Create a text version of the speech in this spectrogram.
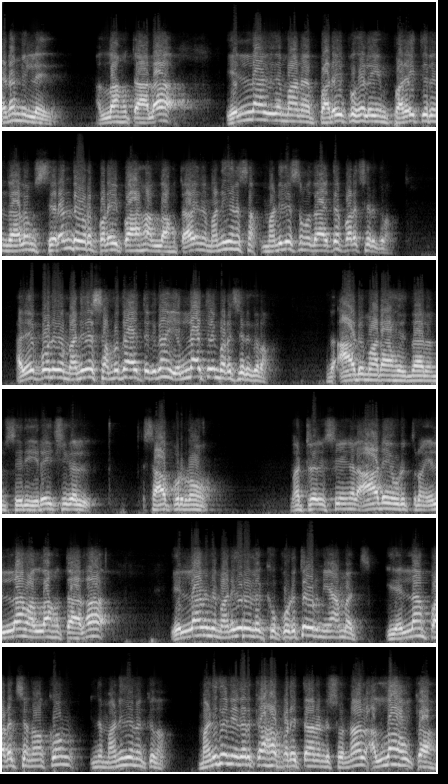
இடம் இல்லை இது. அல்லாஹு தாலா எல்லா விதமான படைப்புகளையும் படைத்திருந்தாலும் சிறந்த ஒரு படைப்பாக அல்லாஹு தாலா இந்த மனித ச- மனித சமுதாயத்தை படைச்சிருக்கிறோம் அதே போல இந்த மனித சமுதாயத்துக்கு தான் எல்லாத்தையும் படைச்சிருக்கிறோம் இந்த ஆடு மாடாக இருந்தாலும் சரி இறைச்சிகள் சாப்பிடுறோம் மற்ற விஷயங்கள் ஆடை உடுத்துறோம் எல்லாம் அல்லாஹு தாலா எல்லாம் இந்த மனிதர்களுக்கு கொடுத்த ஒரு நியாமத். இதெல்லாம் படைச்ச நோக்கம் இந்த மனிதனுக்கு தான். மனிதன் எதற்காக படைத்தான் என்று சொன்னால் அல்லாஹுக்காக.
